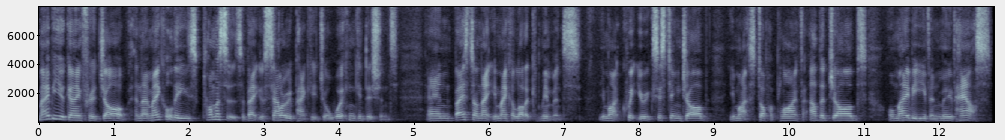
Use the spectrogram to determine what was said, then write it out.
Maybe you're going for a job and they make all these promises about your salary package or working conditions and based on that you make a lot of commitments. You might quit your existing job, you might stop applying for other jobs or maybe even move house.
